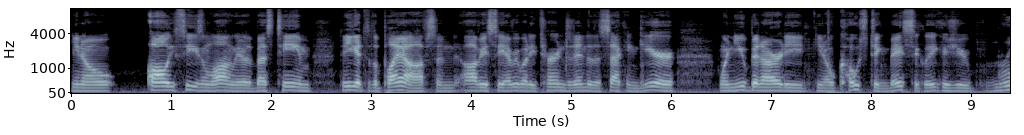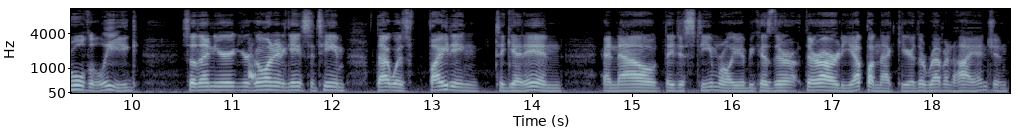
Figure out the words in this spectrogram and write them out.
you know, all season long. They're the best team. Then you get to the playoffs, and obviously everybody turns it into the second gear when you've been already, you know, coasting basically because you rule the league. So then you're you're going in against a team that was fighting to get in, and now they just steamroll you because they're they're already up on that gear. They're revving high engine,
